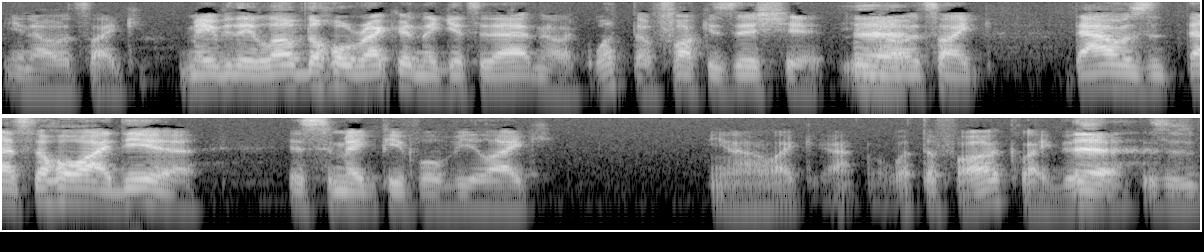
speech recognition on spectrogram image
you know, it's like maybe they love the whole record and they get to that and they're like, what the fuck is this shit? You know, it's like that was that's the whole idea is to make people be like, you know, like uh, what the fuck? Like this, Yeah. this is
